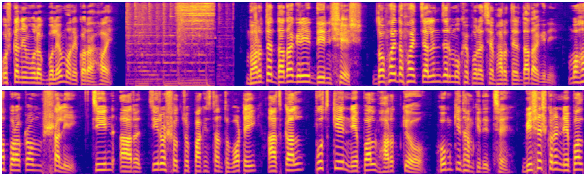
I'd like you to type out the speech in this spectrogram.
উস্কানিমূলক বলে মনে করা হয়। ভারতের দাদাগিরির দিন শেষ। দফায় দফায় চ্যালেঞ্জের মুখে পড়েছে ভারতের দাদাগিরি। মহাপরাক্রমশালী চীন আর চিরশত্রু পাকিস্তান তো বটেই। আজকাল পুচকে নেপাল ভারতকেও হুমকি ধামকি দিচ্ছে। বিশেষ করে নেপাল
